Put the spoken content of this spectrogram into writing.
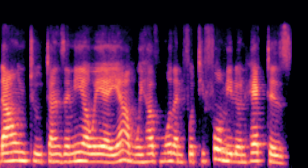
down to Tanzania, where I am, we have more than 44 million hectares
